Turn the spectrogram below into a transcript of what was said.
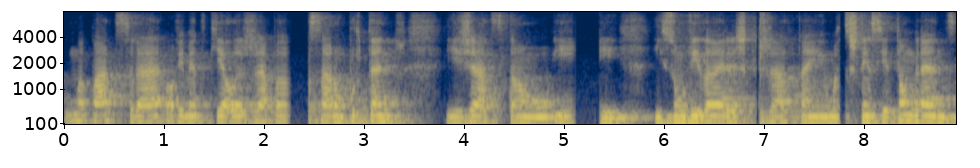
uma parte será, obviamente, que elas já passaram por tanto e já estão e, e, e são videiras que já têm uma resistência tão grande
